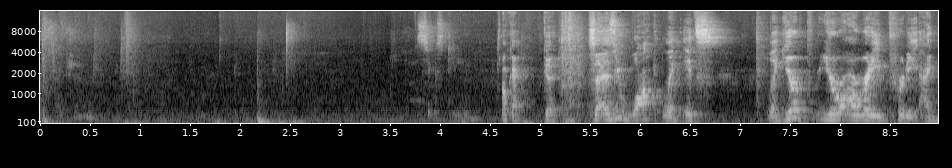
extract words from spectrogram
Perception. Sixteen. Okay, good. So as you walk, like it's like you're you're already pretty I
